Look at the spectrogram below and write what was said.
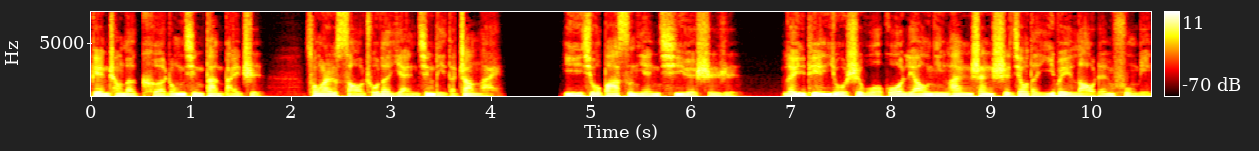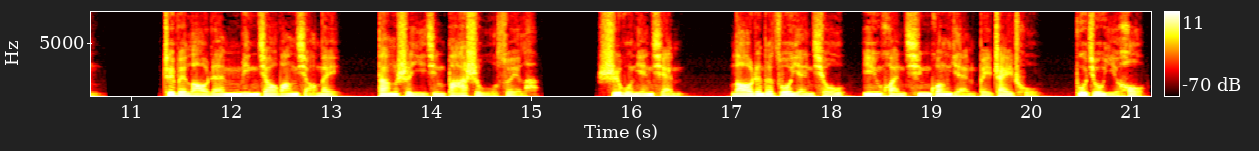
变成了可溶性蛋白质，从而扫除了眼睛里的障碍。一九八四年七月十日，雷电又使我国辽宁鞍山市郊的一位老人复明，这位老人名叫王小妹。当时已经八十五岁了。十五年前，老人的左眼球因患青光眼被摘除，不久以后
